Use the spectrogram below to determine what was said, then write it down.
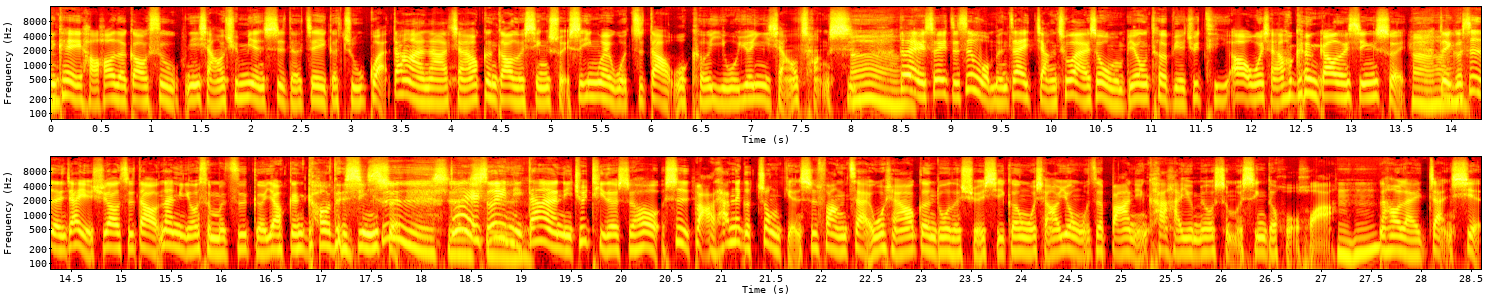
你可以好好的告诉你想要去面试的这个主管，当然啊，想要更高的薪水，是因为我知道我可以，我愿意想要尝试。嗯，对，所以只是我们在讲出来的时候，我们不用特别去提哦，我想要更高的薪水。嗯对，可是人家也需要知道，那你有什么资格要更高的薪水？是是，对，所以你当然你去提的时候，是把他那个重点是放在我想要更多的学习，跟我想要用我这八年看还有没有什么新的火花，嗯哼，然后来展现。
